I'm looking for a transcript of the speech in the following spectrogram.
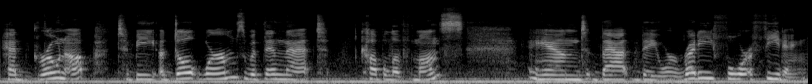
had grown up to be adult worms within that couple of months and that they were ready for feeding.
